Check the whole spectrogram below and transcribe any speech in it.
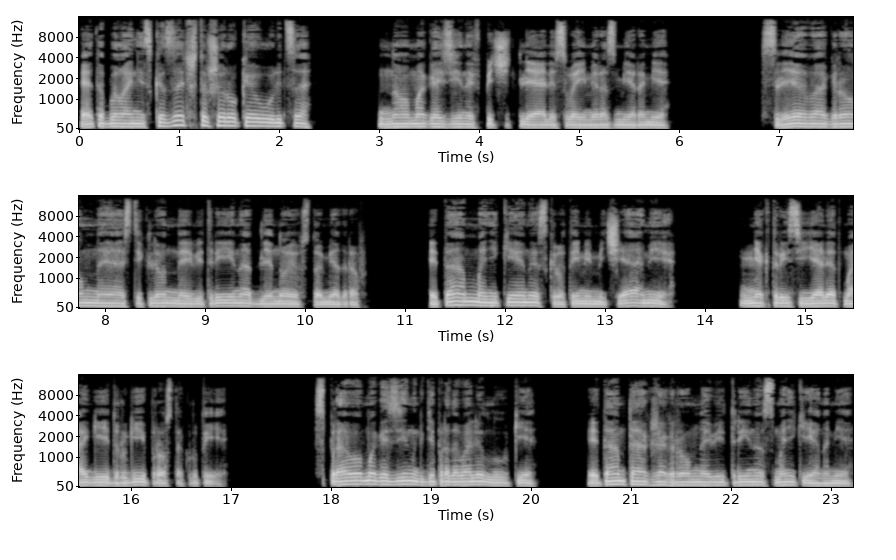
Это была не сказать, что широкая улица, но магазины впечатляли своими размерами. Слева огромная остекленная витрина длиной в сто метров. И там манекены с крутыми мечами. Некоторые сияли от магии, другие просто крутые. Справа магазин, где продавали луки. И там также огромная витрина с манекенами.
